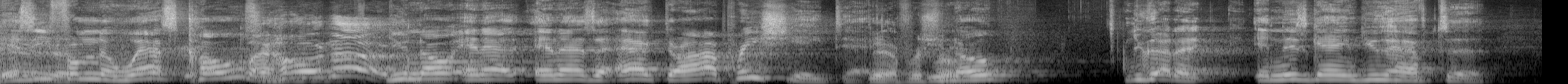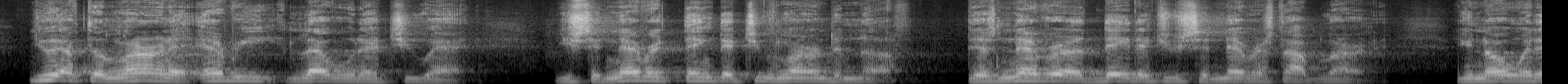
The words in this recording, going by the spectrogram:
is he from the West Coast? Like, hold up. You know, and as, and as an actor, I appreciate that. Yeah, for sure. You know, you gotta in this game, you have to you have to learn at every level that you at. You should never think that you learned enough. There's never a day that you should never stop learning. You know, it,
